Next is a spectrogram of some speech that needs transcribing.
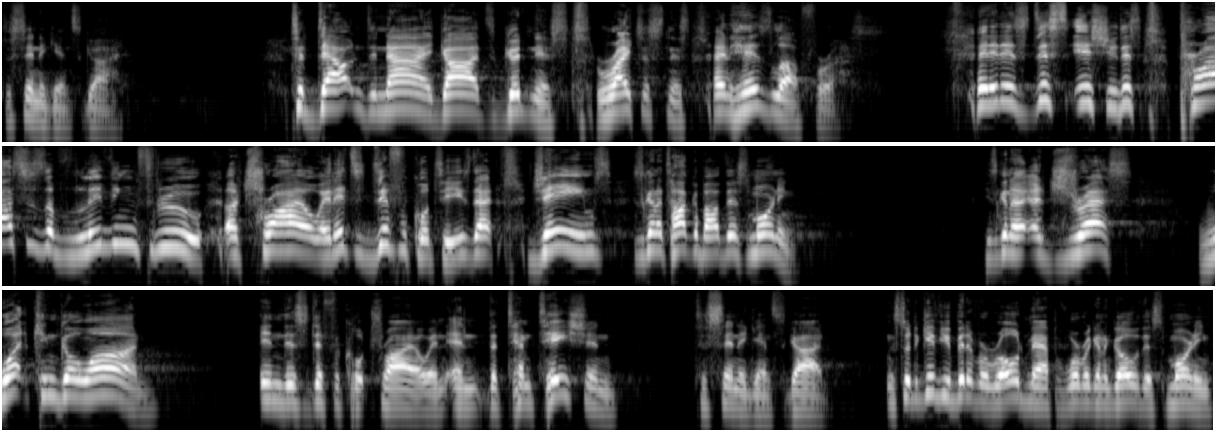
to sin against God, to doubt and deny God's goodness, righteousness, and His love for us. And it is this issue, this process of living through a trial and its difficulties that James is going to talk about this morning. He's going to address what can go on in this difficult trial and, and the temptation to sin against God. And so, to give you a bit of a roadmap of where we're going to go this morning,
